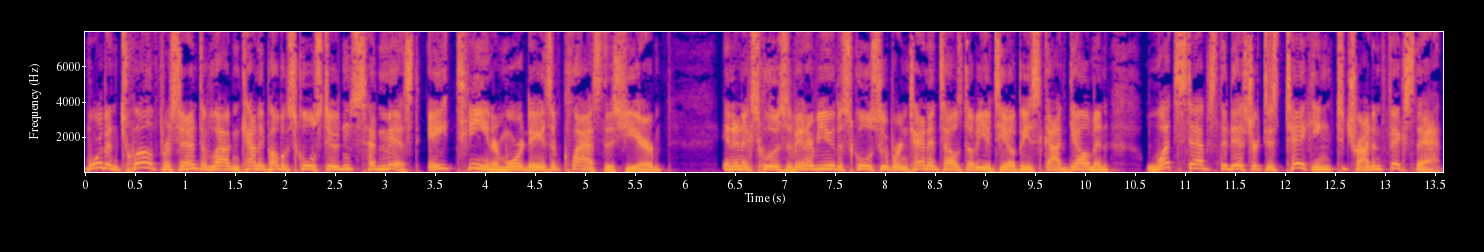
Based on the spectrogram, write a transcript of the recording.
More than 12% of Loudoun County Public School students have missed 18 or more days of class this year. In an exclusive interview, the school superintendent tells WTOP Scott Gelman what steps the district is taking to try to fix that.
